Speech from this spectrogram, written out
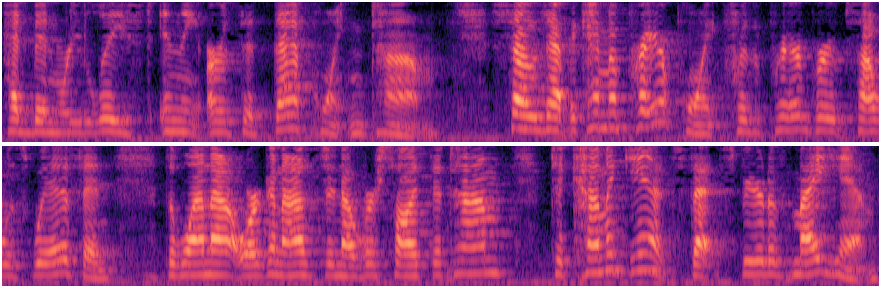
had been released in the earth at that point in time. So that became a prayer point for the prayer groups I was with and the one I organized and oversaw at the time to come against that spirit of mayhem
